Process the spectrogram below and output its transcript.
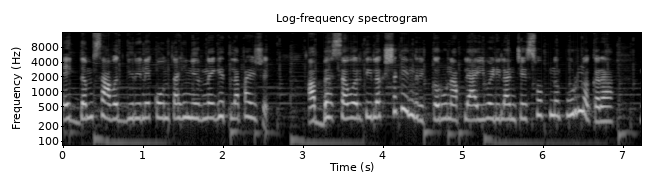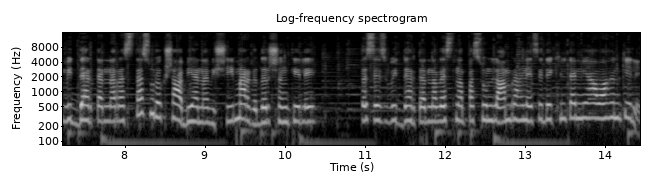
एकदम सावधगिरीने कोणताही निर्णय घेतला पाहिजे. अभ्यासावरती लक्ष केंद्रित करून आपल्या आई वडिलांचे स्वप्न पूर्ण करा. विद्यार्थ्यांना रस्ता सुरक्षा अभियानाविषयी मार्गदर्शन केले. तसेच विद्यार्थ्यांना व्यसनापासून लांब राहण्याचे देखील त्यांनी आवाहन केले.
